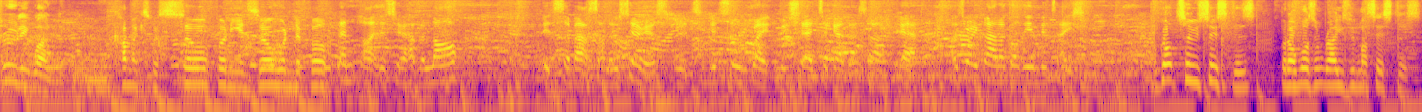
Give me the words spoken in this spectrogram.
Truly wonderful. Comics were so funny and so wonderful. event like this, you have a laugh. It's about something serious. It's, it's all great we shared together. So, yeah, I was very glad I got the invitation. I've got two sisters, but I wasn't raised with my sisters.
